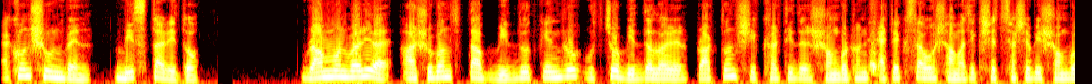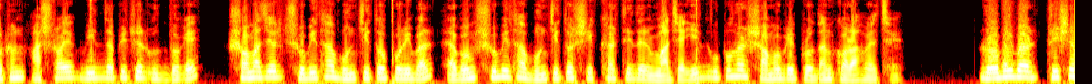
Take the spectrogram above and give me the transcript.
এখন শুনবেন বিস্তারিত। ব্রাহ্মণবাড়িয়ায় আশুগঞ্জ তাপ বিদ্যুৎ কেন্দ্র উচ্চ বিদ্যালয়ের প্রাক্তন শিক্ষার্থীদের সংগঠন অ্যাটেক্সা ও সামাজিক স্বেচ্ছাসেবী সংগঠন আশ্রয় বিদ্যাপীঠের উদ্যোগে সমাজের সুবিধা বঞ্চিত পরিবার এবং সুবিধা বঞ্চিত শিক্ষার্থীদের মাঝে ঈদ উপহার সামগ্রী প্রদান করা হয়েছে। রবিবার ত্রিশে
